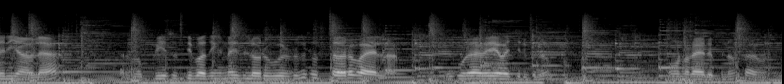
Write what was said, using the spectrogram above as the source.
ஏரியாவில். பாருங்க அப்படியே சுற்றி பார்த்தீங்கன்னா இதில் ஒரு வீடு இருக்குது சுத்த வர வயலாம் இது கூட வேய வச்சிருக்கணும். ஓனராக இருப்பினும் பாருங்க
